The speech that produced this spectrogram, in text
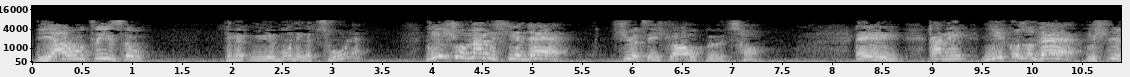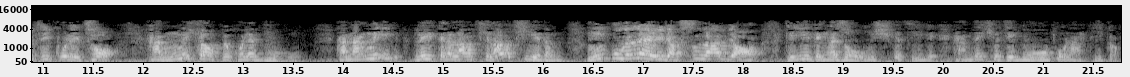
要这手这个岳父这个错了。你学忙些的，学这小不吵。哎，看你你可是的，你学这过来吵，看我们小不过来补。看那你你这个老铁老铁的，我过个来叫死辣椒，他一定是从学这个，看你学这我不拉地个，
